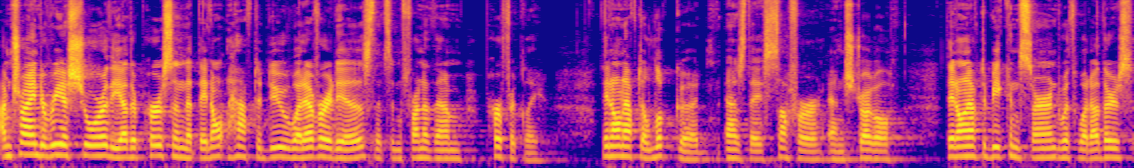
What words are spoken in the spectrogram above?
I'm trying to reassure the other person that they don't have to do whatever it is that's in front of them perfectly. They don't have to look good as they suffer and struggle. They don't have to be concerned with what others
